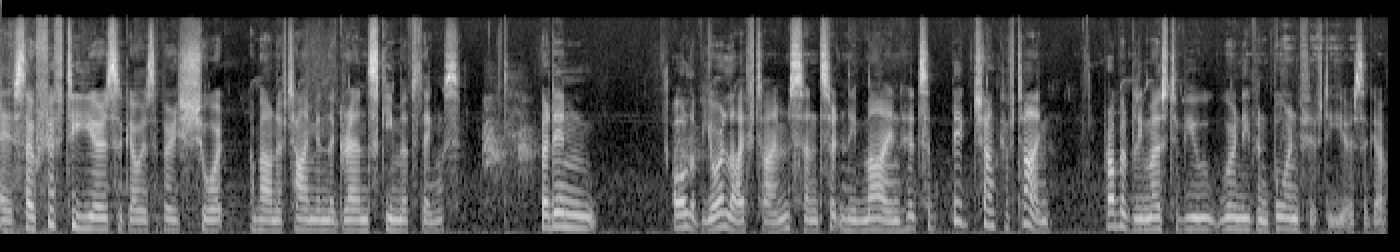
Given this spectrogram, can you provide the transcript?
Okay, so 50 years ago is a very short amount of time in the grand scheme of things. But in all of your lifetimes, and certainly mine, it's a big chunk of time. Probably most of you weren't even born 50 years ago.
